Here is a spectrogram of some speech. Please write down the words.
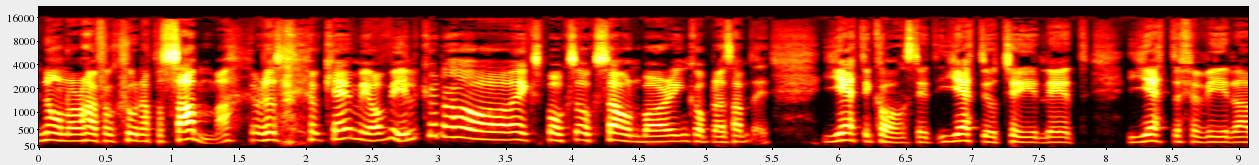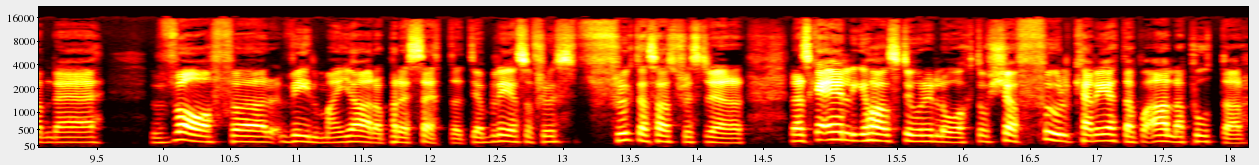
någon av de här funktionerna på samma. Okej, okay, men jag vill kunna ha Xbox och Soundbar inkopplade samtidigt. Jättekonstigt, jätteotydligt, jätteförvirrande. Varför vill man göra på det sättet? Jag blev så fruktansvärt frustrerad. Där ska LG ha en stor eloge. De kör full kareta på alla portar.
